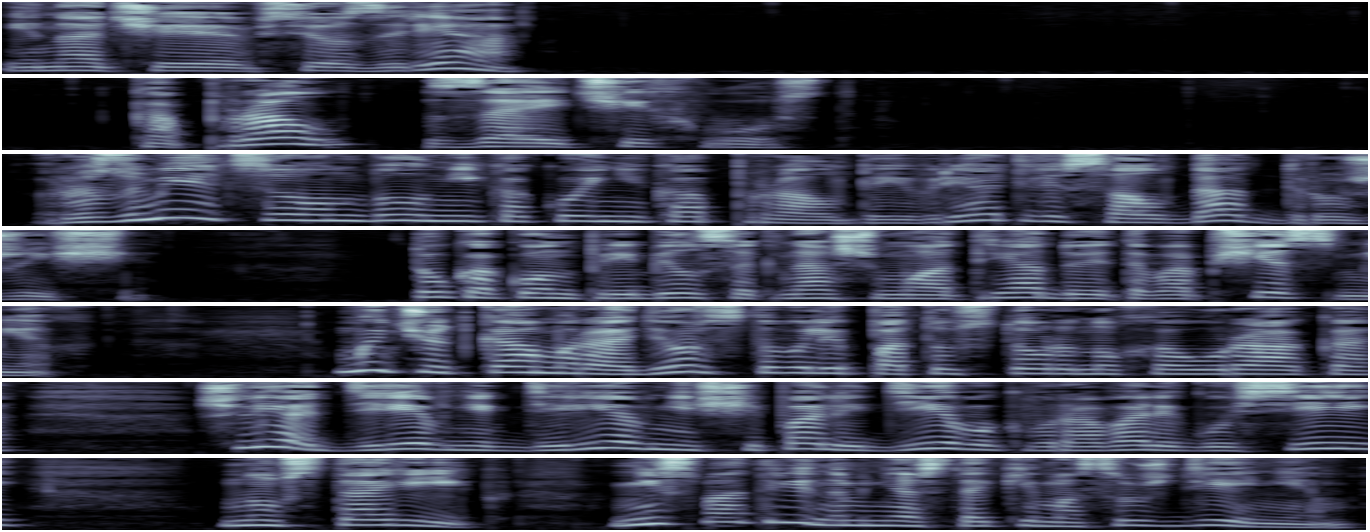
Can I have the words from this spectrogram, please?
иначе все зря. Капрал — заячий хвост. Разумеется, он был никакой не капрал, да и вряд ли солдат, дружище. То, как он прибился к нашему отряду, это вообще смех. Мы чутка мародерствовали по ту сторону Хаурака, шли от деревни к деревне, щипали девок, воровали гусей. Ну, старик, не смотри на меня с таким осуждением.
